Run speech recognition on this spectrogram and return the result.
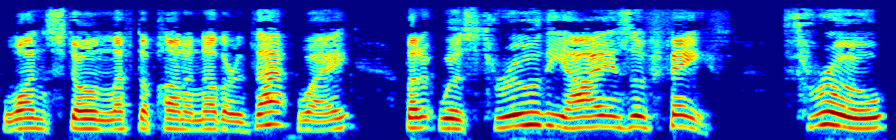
one stone left upon another that way, but it was through the eyes of faith, through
